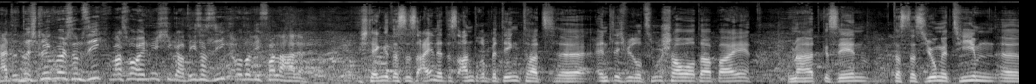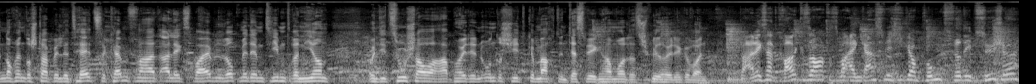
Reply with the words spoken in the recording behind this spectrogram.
Hatte das Glückwunsch zum Sieg. Was war heute wichtiger, dieser Sieg oder die volle Halle? Ich denke, dass das eine das andere bedingt hat. Äh, endlich wieder Zuschauer dabei. Und man hat gesehen, dass das junge Team äh, noch in der Stabilität zu kämpfen hat. Alex Weibel wird mit dem Team trainieren und die Zuschauer haben heute den Unterschied gemacht und deswegen haben wir das Spiel heute gewonnen. Der Alex hat gerade gesagt, das war ein ganz wichtiger Punkt für die Psyche,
